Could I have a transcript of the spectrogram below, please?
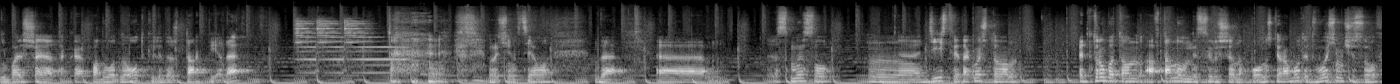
небольшая такая подводная лодка или даже торпеда. Очень в тему. Да. Э, смысл действия такой, что этот робот, он автономный совершенно полностью, работает 8 часов.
